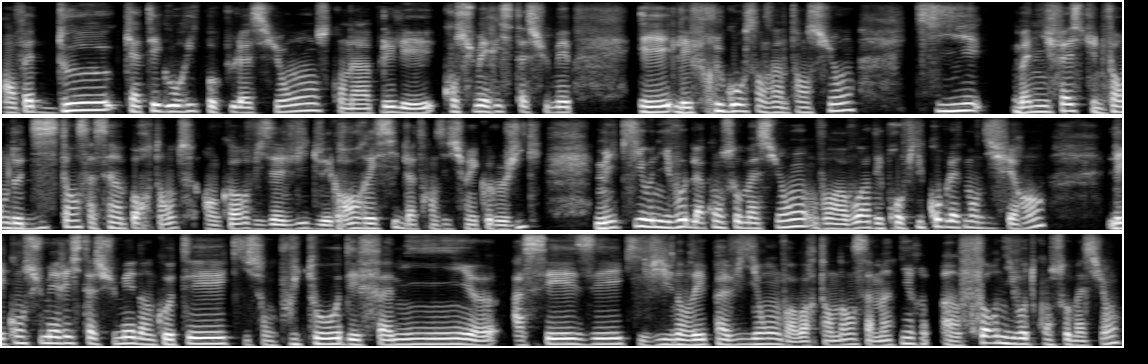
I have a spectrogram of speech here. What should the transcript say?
en fait deux catégories de population, ce qu'on a appelé les consuméristes assumés et les frugaux sans intention, qui manifestent une forme de distance assez importante encore vis-à-vis des grands récits de la transition écologique, mais qui au niveau de la consommation vont avoir des profils complètement différents. Les consuméristes assumés d'un côté, qui sont plutôt des familles euh, assez aisées, qui vivent dans des pavillons, vont avoir tendance à maintenir un fort niveau de consommation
